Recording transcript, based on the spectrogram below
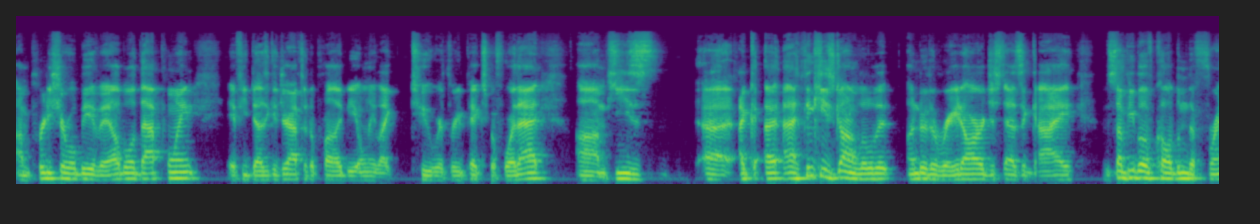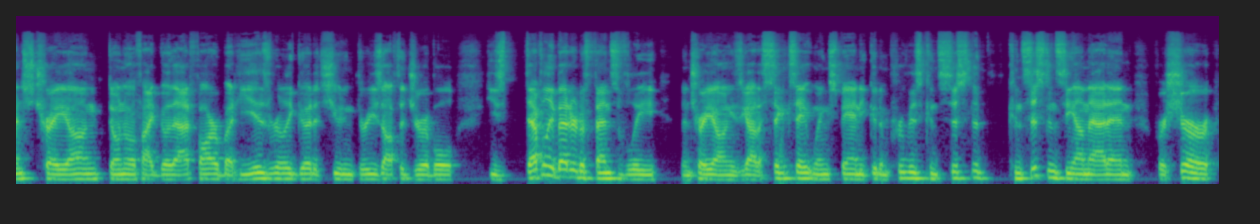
I'm pretty sure will be available at that point. If he does get drafted, it'll probably be only like two or three picks before that. Um, he's, uh, I, I think he's gone a little bit under the radar just as a guy. Some people have called him the French Trae Young. Don't know if I'd go that far, but he is really good at shooting threes off the dribble. He's definitely better defensively than Trae Young. He's got a six-eight wingspan. He could improve his consistent consistency on that end for sure,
